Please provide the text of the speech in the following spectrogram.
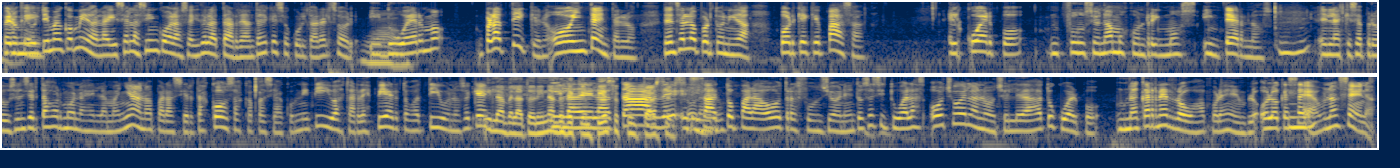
Pero mi última comida la hice a las 5 o a las 6 de la tarde, antes de que se ocultara el sol. Y duermo, practíquenlo o inténtenlo. Dense la oportunidad. Porque, ¿qué pasa? El cuerpo funcionamos con ritmos internos en las que se producen ciertas hormonas en la mañana para ciertas cosas, capacidad cognitiva, estar despiertos, activos, no sé qué. Y la melatonina Y desde la que de la empieza a ocultarse el tarde, sol. exacto, para otras funciones. Entonces, si tú a las 8 de la noche le das a tu cuerpo una carne roja, por ejemplo, o lo que sea, una cena,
